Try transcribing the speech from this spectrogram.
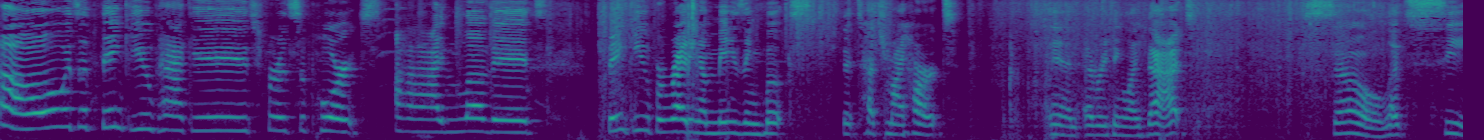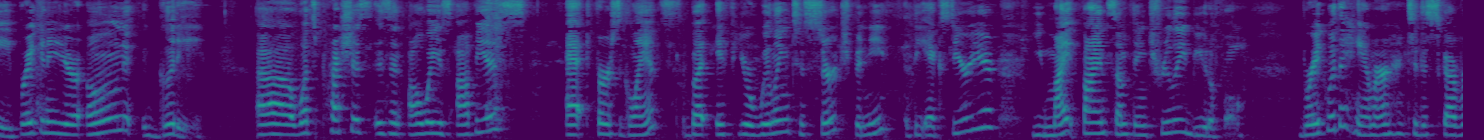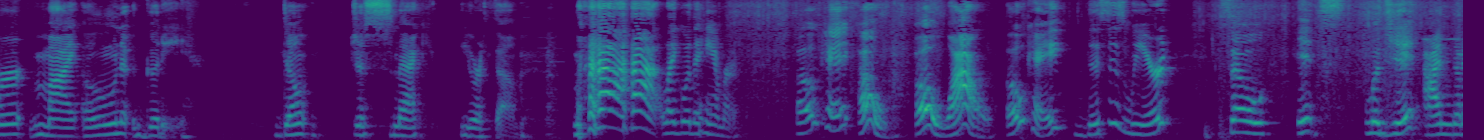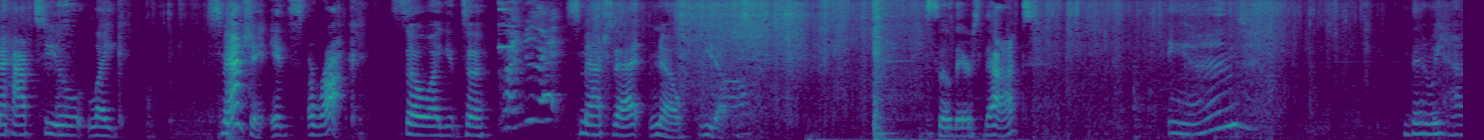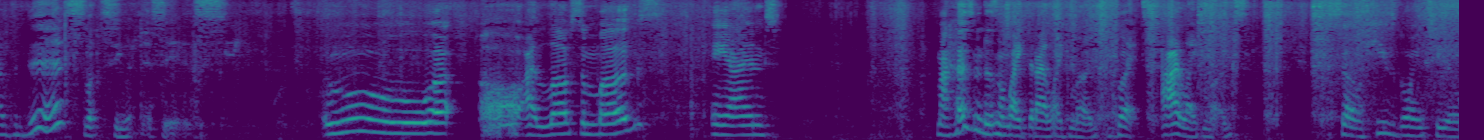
Oh, it's a thank you package for support. I love it. Thank you for writing amazing books that touch my heart and everything like that. So let's see. Breaking into your own goody. Uh, what's precious isn't always obvious at first glance, but if you're willing to search beneath the exterior, you might find something truly beautiful. Break with a hammer to discover my own goody. Don't just smack your thumb. like with a hammer. Okay. Oh, oh, wow. Okay. This is weird. So it's legit, I'm going to have to, like, smash it. It's a rock. So I get to smash that. No, you don't. So there's that. And then we have this. Let's see what this is. Ooh. Oh, I love some mugs. And my husband doesn't like that I like mugs, but I like mugs. So he's going to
